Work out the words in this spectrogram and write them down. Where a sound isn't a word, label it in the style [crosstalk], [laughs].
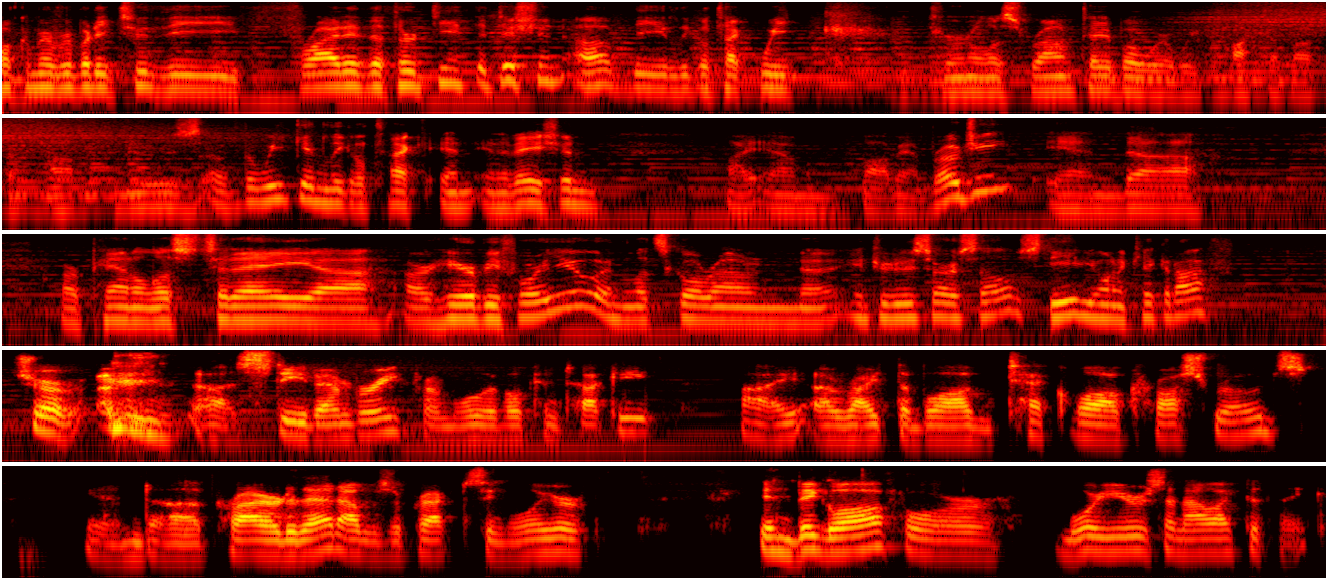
Welcome, everybody, to the Friday the 13th edition of the Legal Tech Week Journalist Roundtable, where we talk about the top news of the week in legal tech and innovation. I am Bob Ambrogi, and uh, our panelists today uh, are here before you. And let's go around and uh, introduce ourselves. Steve, you want to kick it off? Sure. [clears throat] Uh, Steve Embry from Louisville, Kentucky. I, I, write the blog Tech Law Crossroads. And uh, prior to that, I was a practicing lawyer in big law for more years than I like to think.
